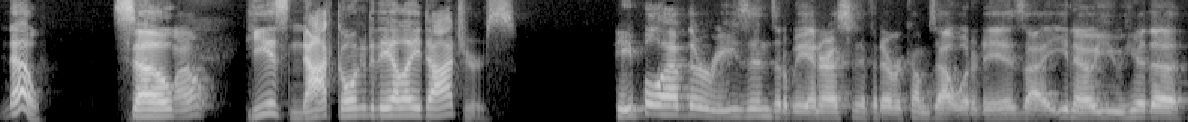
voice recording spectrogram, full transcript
no. So Well, he is not going to the LA Dodgers. people have their reasons. It'll be interesting if it ever comes out what it is. I, you know, you hear the,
